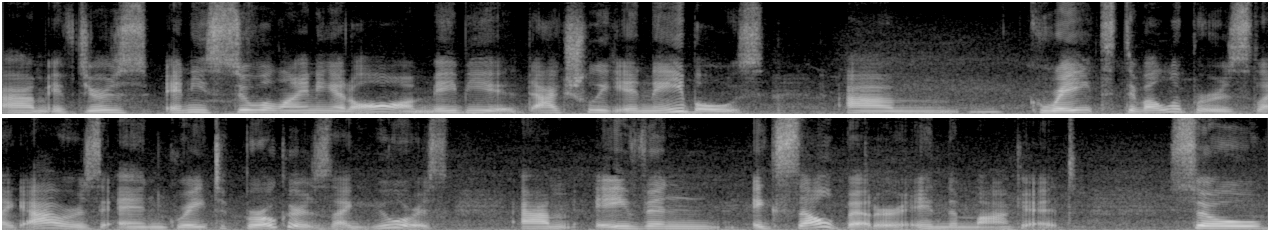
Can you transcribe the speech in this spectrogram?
um, if there's any silver lining at all, maybe it actually enables um, great developers like ours and great brokers like yours um, even excel better in the market. So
